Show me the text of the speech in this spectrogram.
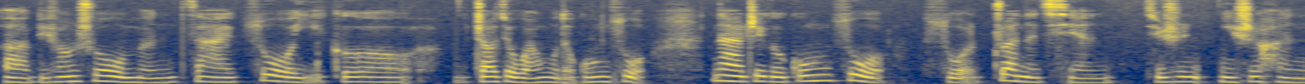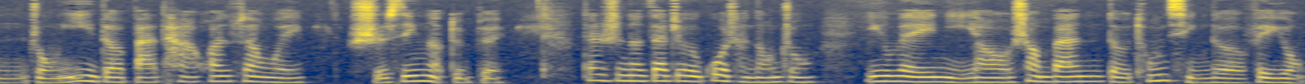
呃，比方说我们在做一个朝九晚五的工作，那这个工作。所赚的钱，其实你是很容易的把它换算为时薪的，对不对？但是呢，在这个过程当中，因为你要上班的通勤的费用，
